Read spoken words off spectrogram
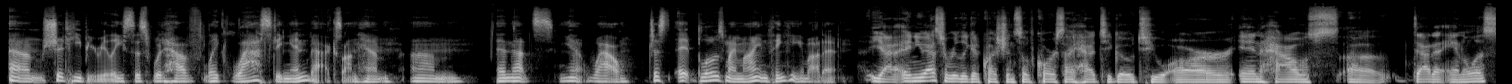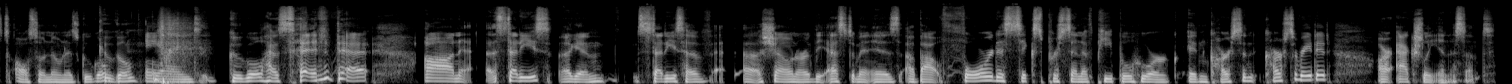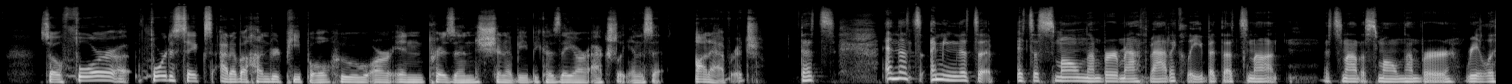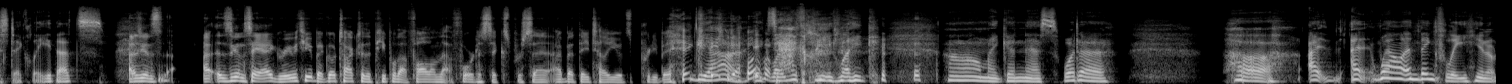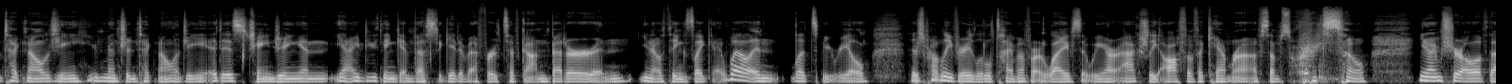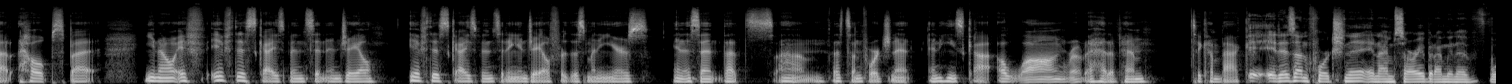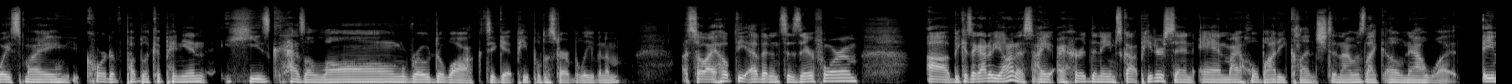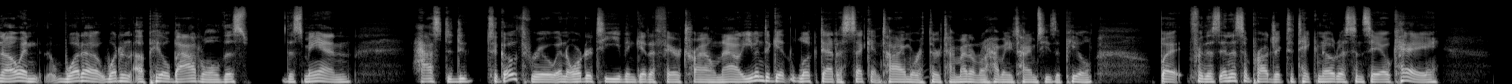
um, should he be released, this would have like lasting impacts on him. Um, and that's, yeah, wow. Just it blows my mind thinking about it. Yeah. And you asked a really good question. So, of course, I had to go to our in house uh, data analyst, also known as Google. Google. And Google has said that on studies, again, studies have uh, shown, or the estimate is about four to 6% of people who are incarcerated are actually innocent. So four uh, four to six out of a hundred people who are in prison shouldn't be because they are actually innocent on average. That's and that's I mean that's a it's a small number mathematically, but that's not it's not a small number realistically. That's I was gonna I was going to say I agree with you, but go talk to the people that fall on that four to six percent. I bet they tell you it's pretty big. Yeah, you know? exactly. like, oh my goodness, what a I, I, well, and thankfully, you know, technology, you mentioned technology, it is changing. And yeah, I do think investigative efforts have gotten better and, you know, things like, well, and let's be real, there's probably very little time of our lives that we are actually off of a camera of some sort. So, you know, I'm sure all of that helps. But, you know, if, if this guy's been sitting in jail, if this guy's been sitting in jail for this many years, innocent, that's, um, that's unfortunate. And he's got a long road ahead of him to come back. It, is unfortunate, and I'm sorry, but I'm going to voice my court of public opinion. He's has a long road to walk to get people to start believing him. So I hope the evidence is there for him. Uh, because I got to be honest, I, I heard the name Scott Peterson and my whole body clenched, and I was like, "Oh, now what?" You know, and what a what an uphill battle this this man has to do to go through in order to even get a fair trial now, even to get looked at a second time or a third time. I don't know how many times he's appealed, but for this Innocent Project to take notice and say, okay,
